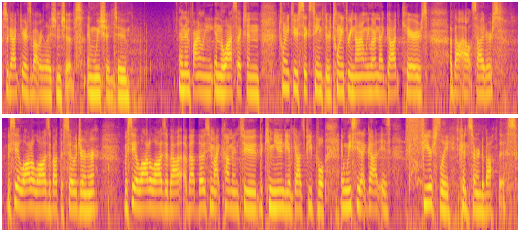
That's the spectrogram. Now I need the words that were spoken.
So, God cares about relationships, and we should too. And then finally, in the last section, 22, 16 through 23, 9, we learn that God cares about outsiders. We see a lot of laws about the sojourner. We see a lot of laws about, about those who might come into the community of God's people, and we see that God is fiercely concerned about this.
